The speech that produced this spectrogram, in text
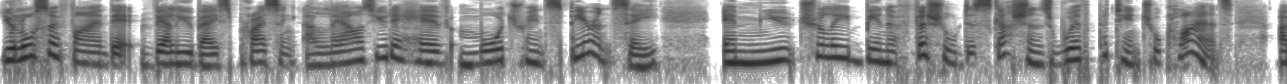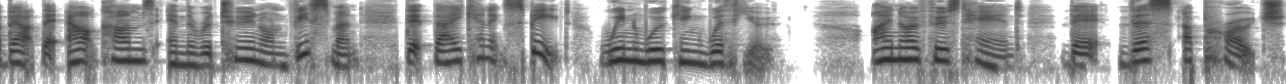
You'll also find that value based pricing allows you to have more transparency and mutually beneficial discussions with potential clients about the outcomes and the return on investment that they can expect when working with you. I know firsthand that this approach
